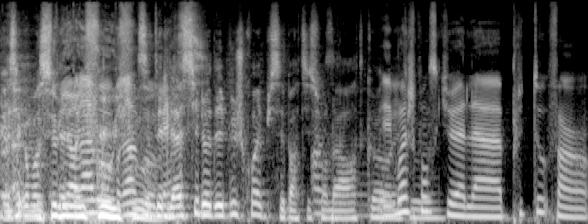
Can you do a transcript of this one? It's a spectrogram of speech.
ça, ça commence bien, il Bravo, faut, il bravo. faut. C'était de l'acide au début, je crois, et puis c'est parti Oh, sur la hardcore. et moi, tout. je pense qu'elle a plutôt. Enfin,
